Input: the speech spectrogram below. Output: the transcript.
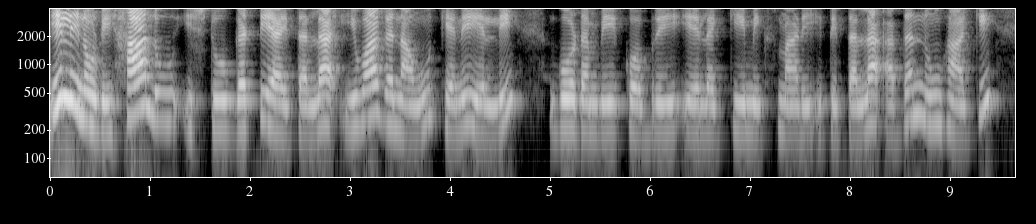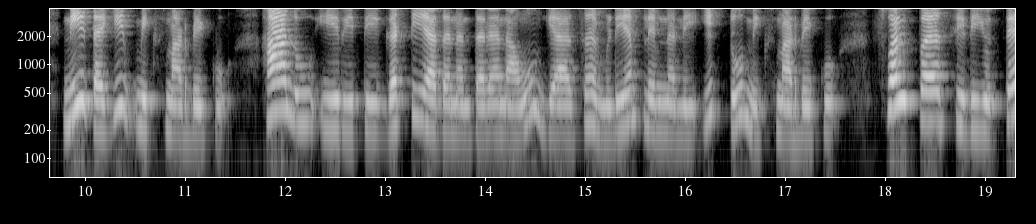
ಇಲ್ಲಿ ನೋಡಿ, ಹಾಲು ಇಷ್ಟು ಗಟ್ಟಿ ಆಯ್ತಲ್ಲ. ಇವಾಗ ನಾವು ಕೆನೆಯಲ್ಲಿ ಗೋಡಂಬಿ ಕೊಬ್ಬರಿ ಏಲಕ್ಕಿ ಮಿಕ್ಸ್ ಮಾಡಿ ಇಟ್ಟಿತ್ತಲ್ಲ, ಅದನ್ನು ಹಾಕಿ ನೀಟಾಗಿ ಮಿಕ್ಸ್ ಮಾಡಬೇಕು. ಹಾಲು ಈ ರೀತಿ ಗಟ್ಟಿಯಾದ ನಂತರ ನಾವು ಗ್ಯಾಸ್ ಮೀಡಿಯಂ ಫ್ಲೇಮ್ನಲ್ಲಿ ಇಟ್ಟು ಮಿಕ್ಸ್ ಮಾಡಬೇಕು. ಸ್ವಲ್ಪ ಸಿಡಿಯುತ್ತೆ,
